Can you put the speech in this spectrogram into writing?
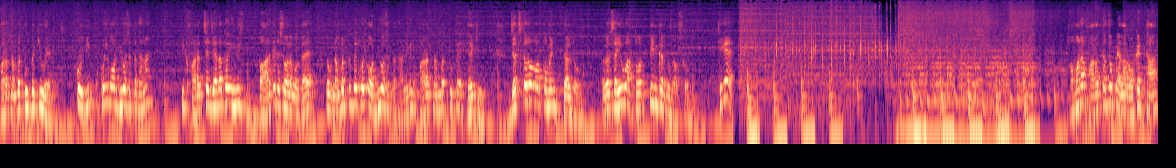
भारत नंबर टू पे क्यों है? कोई भी, कोई और भी हो सकता था ना? कि भारत से ज़्यादा तो इंग्लिश बाहर के देशों वाला बोलता है तो नंबर टू पे कोई और भी हो सकता था, लेकिन भारत नंबर टू पे है क्यों? जज करो और कमेंट डाल दो। अगर सही हुआ तो मैं पिन कर दूँगा उसको। ठीक है? हमारा भारत का जो पहला रॉकेट था,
